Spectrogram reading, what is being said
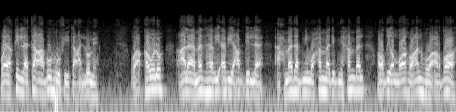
ويقل تعبه في تعلمه. وقوله على مذهب أبي عبد الله أحمد بن محمد بن حنبل رضي الله عنه وأرضاه.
